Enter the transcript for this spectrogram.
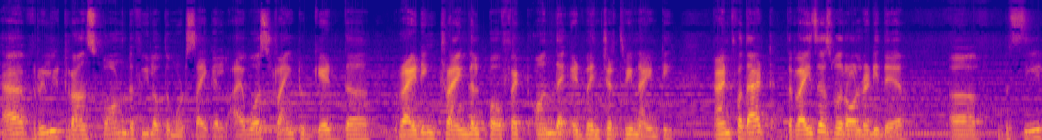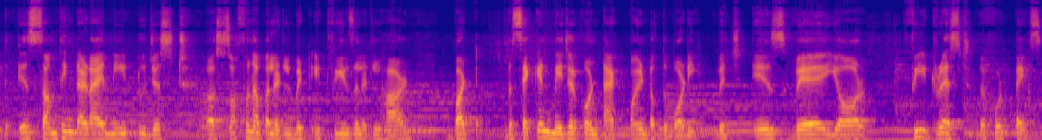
have really transformed the feel of the motorcycle. I was trying to get the riding triangle perfect on the Adventure 390 and for that the risers were already there uh, the seat is something that I need to just uh, soften up a little bit. It feels a little hard, but the second major contact point of the body, which is where your feet rest, the foot pegs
